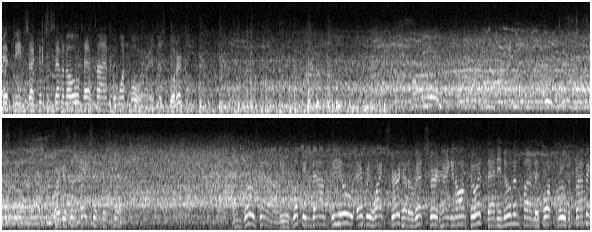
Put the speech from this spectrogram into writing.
15 seconds. Seminoles have time for one more in this quarter. Ferguson fakes it to Smith. And goes down. He was looking downfield. Every white shirt had a red shirt hanging on to it. Danny Noonan finally fought through the traffic.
